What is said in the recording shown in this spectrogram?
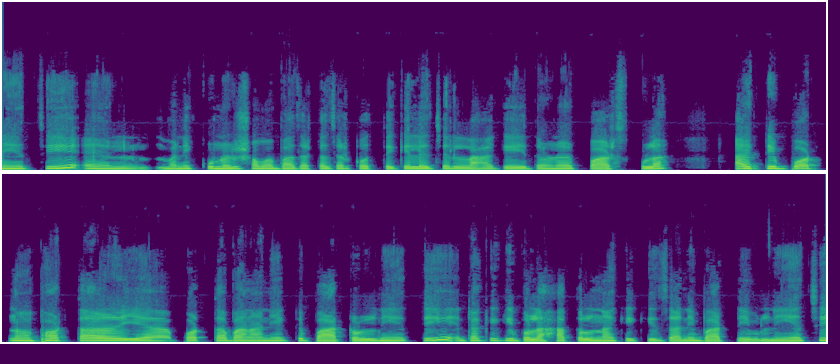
নিয়েছি মানে কোনো সময় বাজার টাজার করতে গেলে যে লাগে এই ধরনের পার্স আরেকটি ভর্তার ইয়া, ভর্তা বানানি, একটি বাটল নিয়েছি। এটাকে কি বলে, হাতল নাকি কি জানি, বাটনি নিয়েছি।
